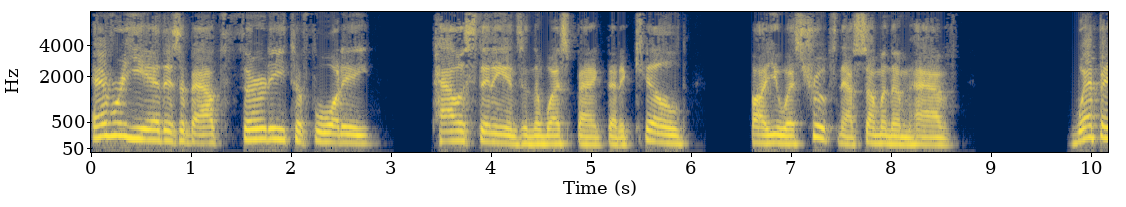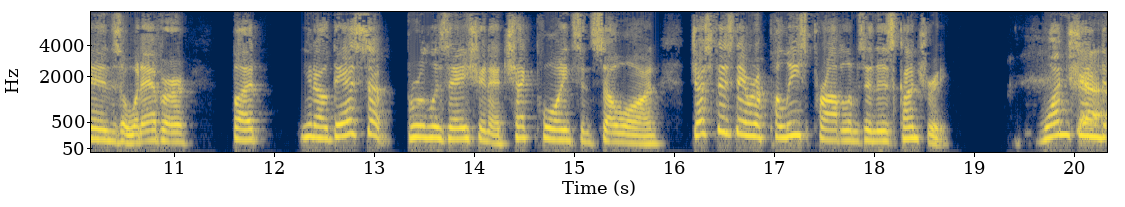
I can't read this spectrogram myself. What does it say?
every year, there's about 30 to 40 Palestinians in the West Bank that are killed by U.S. troops. Now, some of them have weapons or whatever, but, you know, there's a brutalization at checkpoints and so on, just as there are police problems in this country. One shouldn't.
